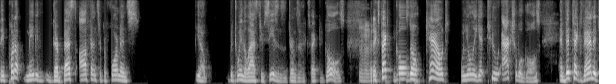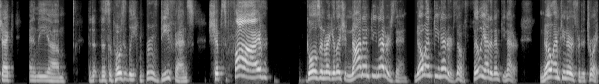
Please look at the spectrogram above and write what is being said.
they put up maybe their best offensive performance, you know, between the last two seasons in terms of expected goals. Mm-hmm. But expected goals don't count when you only get two actual goals. And Vitek Vanecek and the um the, the supposedly improved defense ships five goals in regulation, not empty netters, Dan. No empty netters. No, Philly had an empty netter. No empty netters for Detroit.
